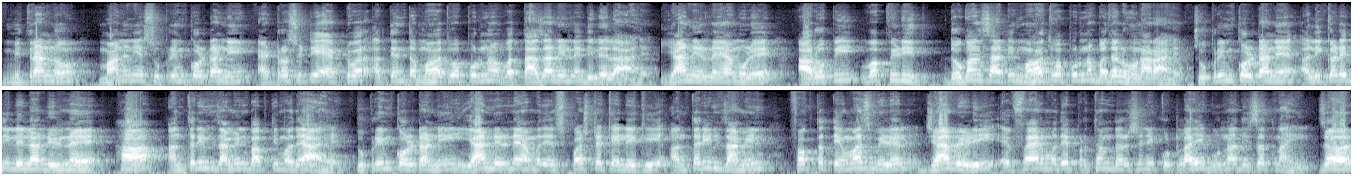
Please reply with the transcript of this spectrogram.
मित्रांनो माननीय सुप्रीम कोर्टाने अॅट्रॉसिटी ऍक्टवर अत्यंत महत्त्वपूर्ण व ताजा निर्णय दिलेला आहे. या निर्णयामुळे आरोपी व पीडित दोघांसाठी महत्त्वपूर्ण बदल होणार आहेत. सुप्रीम कोर्टाने अलीकडे दिलेला निर्णय हा अंतरिम जामीन बाबतीमध्ये आहे. सुप्रीम कोर्टाने या निर्णयामध्ये स्पष्ट केले की अंतरिम जामीन फक्त तेव्हाच मिळेल ज्यावेळी एफ आय आरमध्ये प्रथम दर्शनी कुठलाही गुन्हा दिसत नाही. जर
